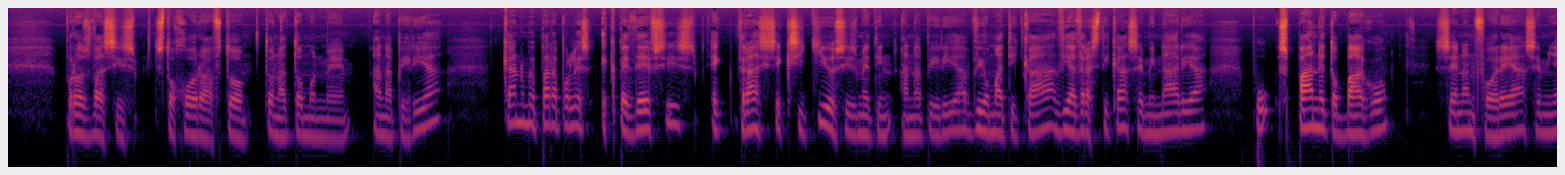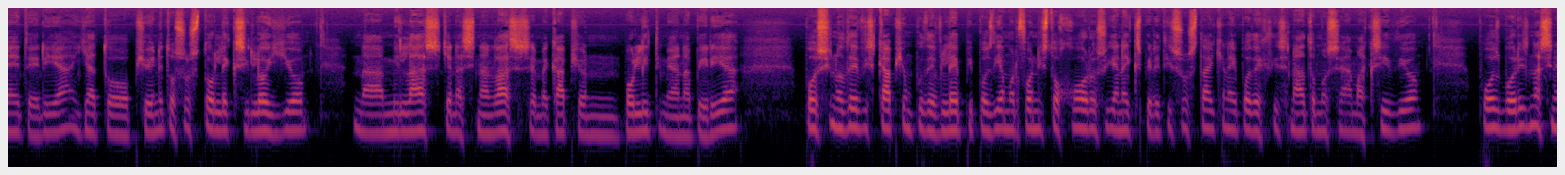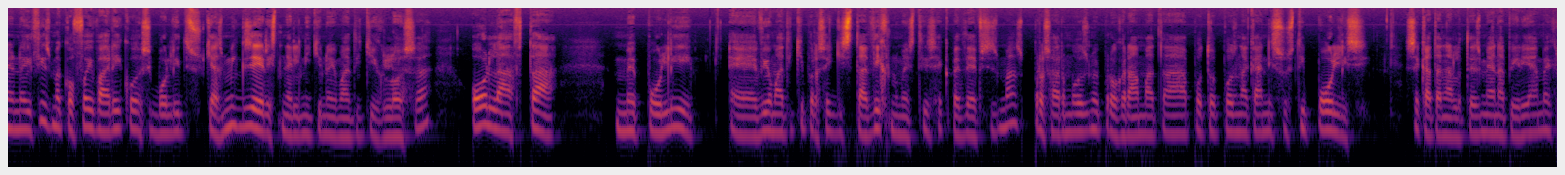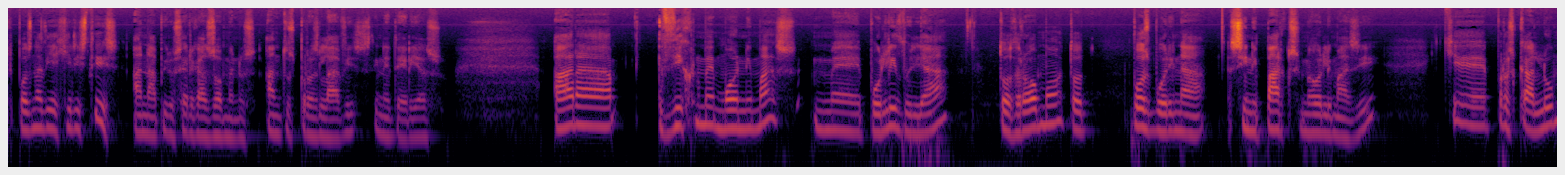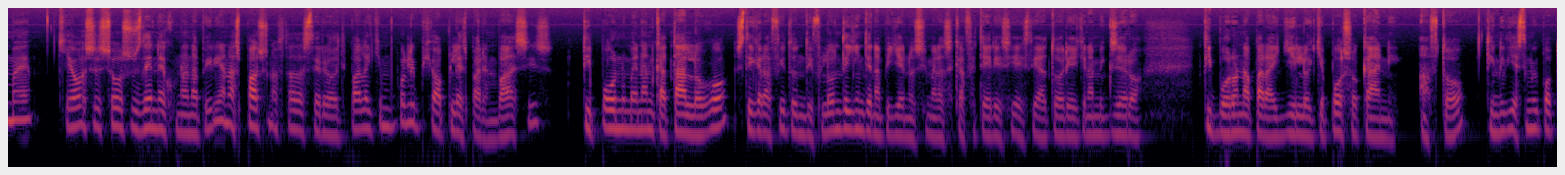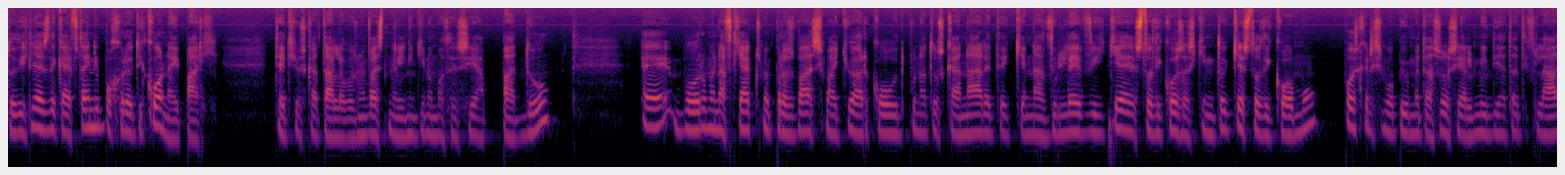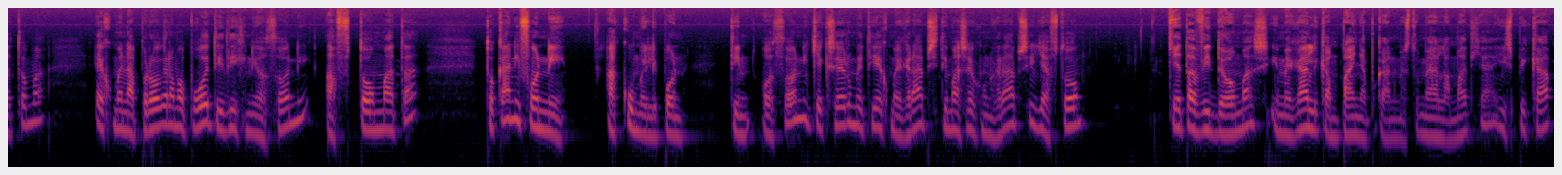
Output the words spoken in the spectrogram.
πρόσβασης στο χώρο αυτό των ατόμων με αναπηρία. Κάνουμε πάρα πολλές εκπαιδεύσεις, δράσεις εξοικείωσης με την αναπηρία, βιωματικά, διαδραστικά σεμινάρια που σπάνε τον πάγο σε έναν φορέα, σε μια εταιρεία για το ποιο είναι το σωστό λεξιλόγιο να μιλάς και να συναλλάσσεσαι με κάποιον πολίτη με αναπηρία, πώς συνοδεύεις κάποιον που δεν βλέπει, πώς διαμορφώνεις το χώρο σου για να εξυπηρετείς σωστά και να υποδεχθείς ένα άτομο σε αμαξίδιο, πώς μπορείς να συνεννοηθείς με κοφό ή βαρύκο συμπολίτης σου και ας μην ξέρεις την ελληνική νοηματική γλώσσα, όλα αυτά με πολύ ε, βιωματική προσέγγιση τα δείχνουμε στις εκπαιδεύσεις μας, προσαρμόζουμε προγράμματα από το πώς να κάνεις σωστή πώληση σε καταναλωτές με αναπηρία μέχρι πώς να διαχειριστείς ανάπηρους εργαζόμενους αν τους προσλάβεις στην εταιρεία σου. Άρα δείχνουμε μόνοι μας με πολλή δουλειά το δρόμο, το πώς μπορεί να συνυπάρξουμε όλοι μαζί και προσκαλούμε και όσες όσους δεν έχουν αναπηρία να σπάσουν αυτά τα στερεότυπα αλλά και με πολύ πιο απλές παρεμβάσεις τυπώνουμε έναν κατάλογο στη γραφή των τυφλών. Δεν γίνεται να πηγαίνω σήμερα σε καφετέρειες ή εστιατόρια και να μην ξέρω τι μπορώ να παραγγείλω και πόσο κάνει αυτό. Την ίδια στιγμή που από το 2017 είναι υποχρεωτικό να υπάρχει τέτοιος κατάλογος με βάση την ελληνική νομοθεσία παντού. Ε, μπορούμε να φτιάξουμε προσβάσιμα QR code που να το σκανάρετε και να δουλεύει και στο δικό σας κινητό και στο δικό μου. Πώς χρησιμοποιούμε τα social media, τα τυφλά άτομα. Έχουμε ένα πρόγραμμα που ό,τι δείχνει η οθόνη αυτόματα το κάνει φωνή. Ακούμε λοιπόν την οθόνη και ξέρουμε τι έχουμε γράψει, τι μας έχουν γράψει, γι' αυτό και τα βίντεό μας, η μεγάλη καμπάνια που κάνουμε στο Με Άλλα Μάτια, η Speak Up,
